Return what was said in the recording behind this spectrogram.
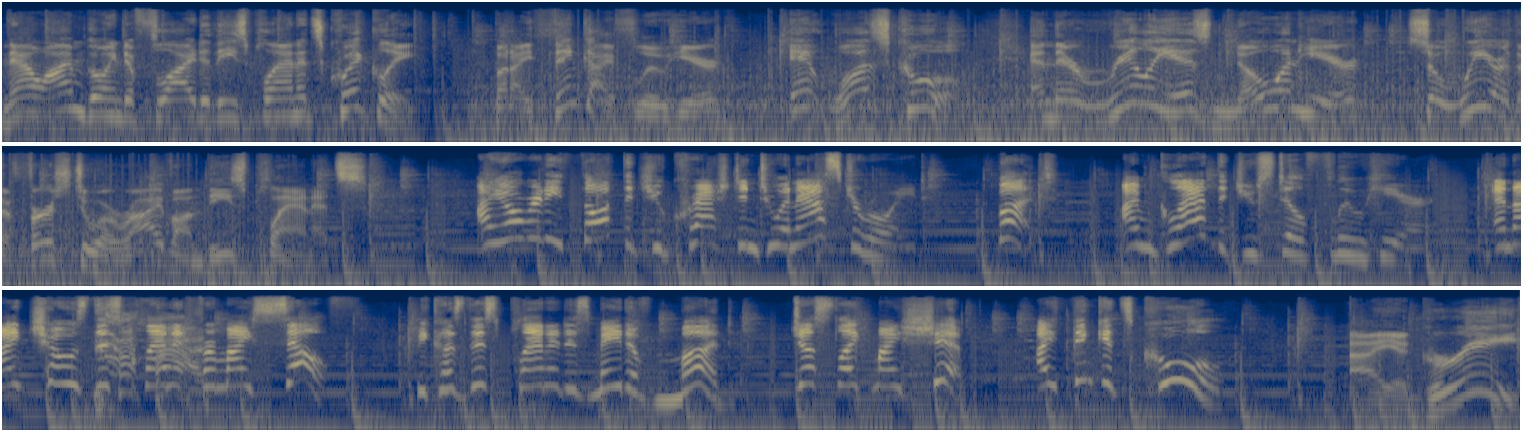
Now I'm going to fly to these planets quickly. But I think I flew here. It was cool, and there really is no one here, so we are the first to arrive on these planets. I already thought that you crashed into an asteroid. But I'm glad that you still flew here. And I chose this planet for myself, because this planet is made of mud, just like my ship. I think it's cool. I agree.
